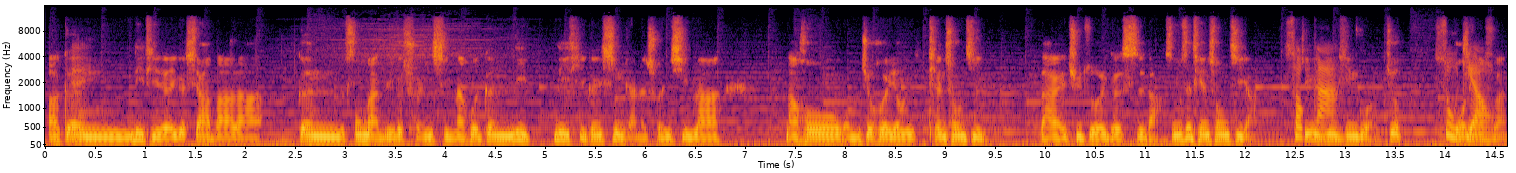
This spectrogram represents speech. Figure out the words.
啊，更立体的一个下巴啦，更丰满的一个唇形啦，或更立立体、更性感的唇形啦，然后我们就会用填充剂来去做一个施打。什么是填充剂啊？其实你一定听过，就塑胶酸。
